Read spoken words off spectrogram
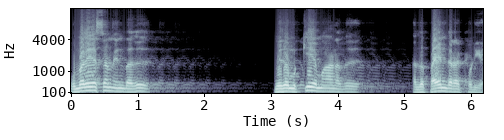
உபதேசம் என்பது மிக முக்கியமானது அது பயன் தரக்கூடிய.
